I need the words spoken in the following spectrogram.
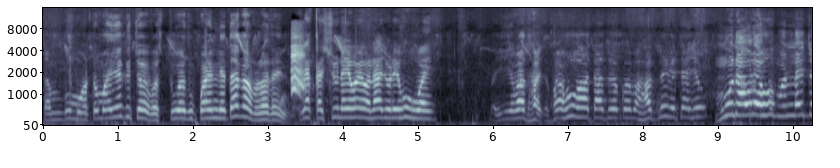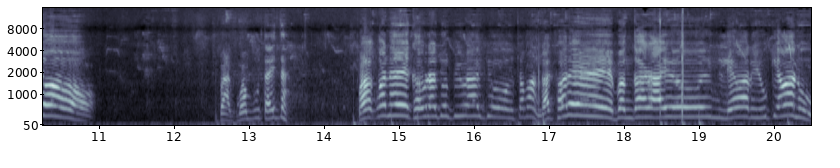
તંબુ મોટો માર્યા કે ચો વસ્તુ ઉપાડીને લેતા કે હમણાં થઈને? એટલે કશું નહીં હોય એના જોડે શું હોય? એ વાત હા હું તાર જોડે કોઈ હાથ નહીં વેચાય છે હું. નવરો હું મન લઈ જાઓ. ભાગમાં પૂતાઈ જા. પાકવા ને ખવડાવજો ને પીવડાવજો. તમારે ઘાટ ફરે. બંગાર આવ્યો લેવાનું એવું કહેવાનું.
